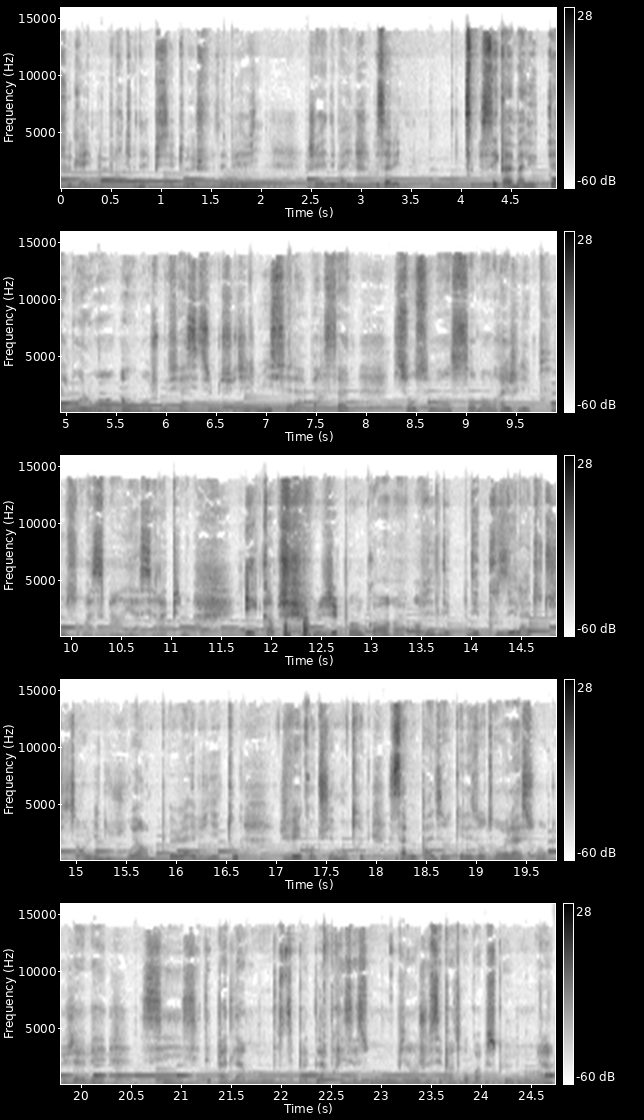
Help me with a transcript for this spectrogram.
ce gars il m'appartenait, puis c'est tout, et je faisais ma vie, j'avais des bails. Vous savez, c'est quand même allé tellement loin. À un moment, je me suis assise, je me suis dit, lui, c'est la personne, si on se met ensemble, en vrai, je l'épouse, on va se marier assez rapidement. Et comme j'ai pas encore euh, envie d'épouser là tout de suite, j'ai envie de jouer un peu la vie et tout, je vais continuer mon truc. Ça veut pas dire que les autres relations que j'avais, c'était pas de l'amour, c'était pas de l'appréciation ou bien je sais pas trop quoi, parce que voilà.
